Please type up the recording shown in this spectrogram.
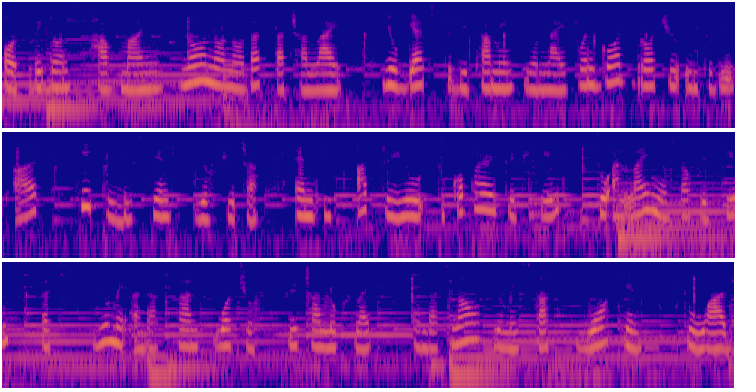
or they don't have money. No, no, no, that's such a lie. You get to determine your life. When God brought you into this earth, He predestined your future, and it's up to you to cooperate with Him, to align yourself with Him, that you may understand what your future looks like, and that now you may start walking towards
